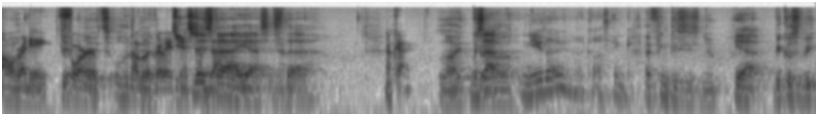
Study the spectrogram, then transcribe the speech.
Already Yeah, for yeah, it's already public there. release. Yes. It's comes out? there, yes, it's there. Okay. like Was uh, that new though? I can't think. I think this is new Yeah. because we,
